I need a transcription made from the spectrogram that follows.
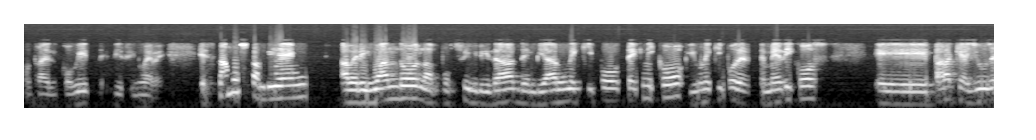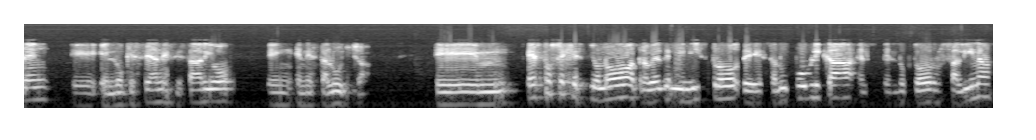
contra el COVID-19. Estamos también averiguando la posibilidad de enviar un equipo técnico y un equipo de médicos eh, para que ayuden eh, en lo que sea necesario en, esta lucha. Eh, esto se gestionó a través del ministro de Salud Pública, el, el doctor Salinas,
